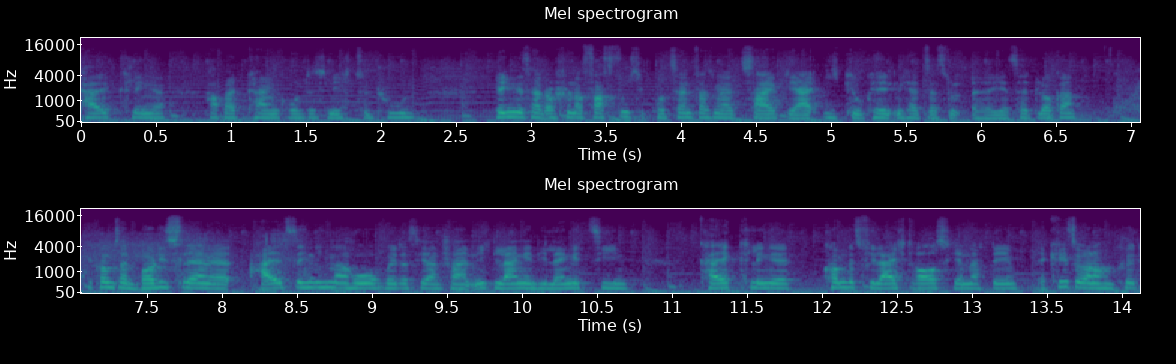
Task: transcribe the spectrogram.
Kalkklinge, habe halt keinen Grund, es nicht zu tun. Ping ist halt auch schon auf fast 50%, was mir halt zeigt, ja, EQ killt mich halt jetzt, äh, jetzt halt locker. Hier kommt sein Body Slam, er heilt sich nicht mal hoch, wird das hier anscheinend nicht lange in die Länge ziehen. Kalkklinge kommt jetzt vielleicht raus, je nachdem. Er kriegt sogar noch einen Crit.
